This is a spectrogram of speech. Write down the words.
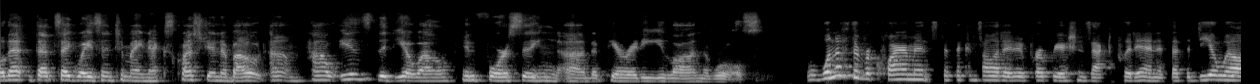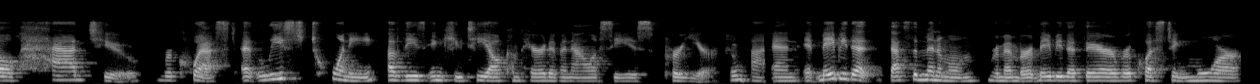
Well, that, that segues into my next question about um, how is the DOL enforcing uh, the parity law and the rules? Well, one of the requirements that the Consolidated Appropriations Act put in is that the DOL had to request at least 20 of these NQTL comparative analyses per year. Oh. Uh, and it may be that that's the minimum, remember, it may be that they're requesting more.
